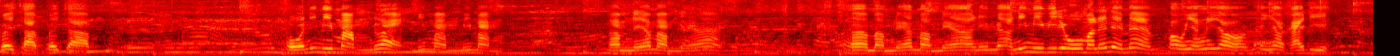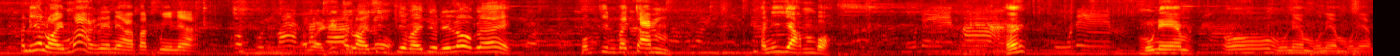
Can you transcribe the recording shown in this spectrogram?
กล้วยจับกล้วยจับ โอ้นี่มีหม่ำด้วย มีหม่ำมีหม่ำหม่ำเนื้อหม่ำเนื้ออ่าหม่ำเนื้อหม่ำเนื้ออันนี้อันนี้มีวิดีโอมาแล้วเนี่ยแม่เป้ายังนี่เจ้าไม่ยังขายดี อันนี้อร่อยมากเลยเนี่ยปัดหมีเนี่ยขอบคุณมากอร่อยที่อสุดร่อยจริงๆอร่อยที่สุดในโลกเลย ผมกินประจำอันนี้ยำบ่หมูแดงค่ะฮะ หมูแดงหมูแหนมอ๋อหมูแหนมหมูแหนมหมูแหนม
